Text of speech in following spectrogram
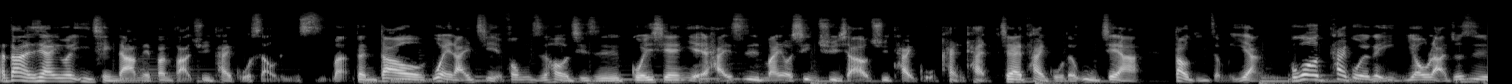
那当然，现在因为疫情，大家没办法去泰国扫零食嘛。等到未来解封之后，其实龟仙也还是蛮有兴趣想要去泰国看看，现在泰国的物价。到底怎么样？不过泰国有个隐忧啦，就是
